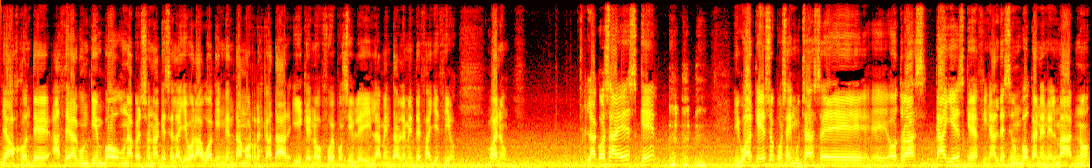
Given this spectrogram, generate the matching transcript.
Ya os conté hace algún tiempo una persona que se la llevó el agua que intentamos rescatar y que no fue posible y lamentablemente falleció. Bueno, la cosa es que, igual que eso, pues hay muchas eh, eh, otras calles que al final desembocan en el mar, ¿no?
